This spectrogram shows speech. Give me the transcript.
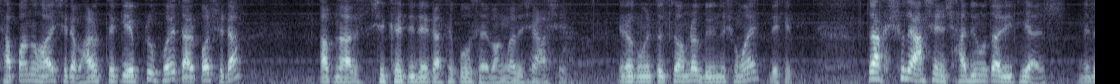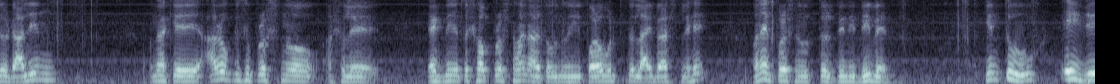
ছাপানো হয় সেটা ভারত থেকে এপ্রুভ হয়ে তারপর সেটা আপনার শিক্ষার্থীদের কাছে পৌঁছায়, বাংলাদেশে আসে। এরকমের তথ্য আমরা বিভিন্ন সময় দেখেছি। তো আসলে আসেন স্বাধীনতার ইতিহাস। মেজর ডালিন ওনাকে আরও কিছু প্রশ্ন আসলে, একদিনে তো সব প্রশ্ন হয় না, হয়তো উনি পরবর্তীতে লাইভে আসলে অনেক প্রশ্নের উত্তর তিনি দিবেন। কিন্তু এই যে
